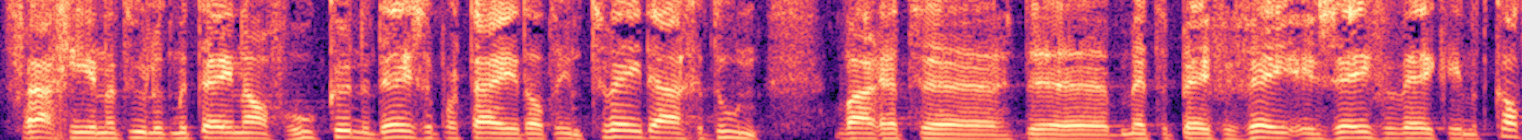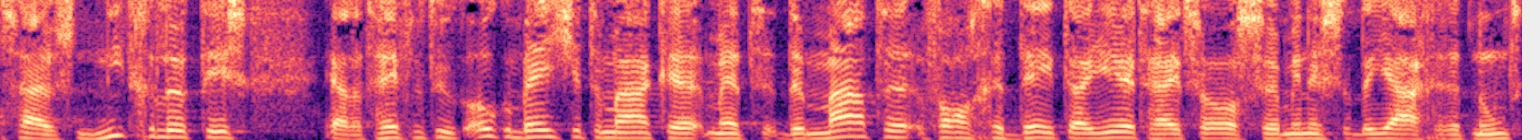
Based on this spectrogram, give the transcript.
Vraag je je natuurlijk meteen af... hoe kunnen deze partijen dat in twee dagen doen... waar het de, met de PVV in zeven weken in het katshuis niet gelukt is... Ja, dat heeft natuurlijk ook een beetje te maken met de mate van gedetailleerdheid... zoals minister De Jager het noemt.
